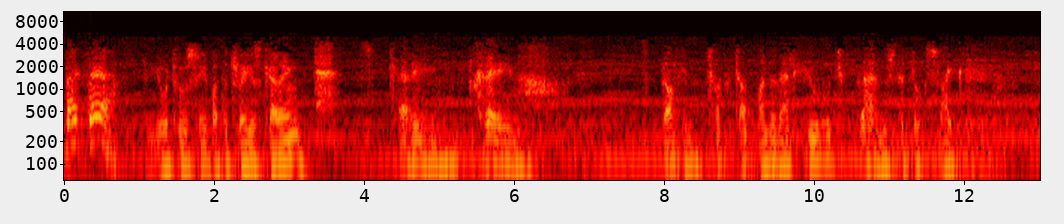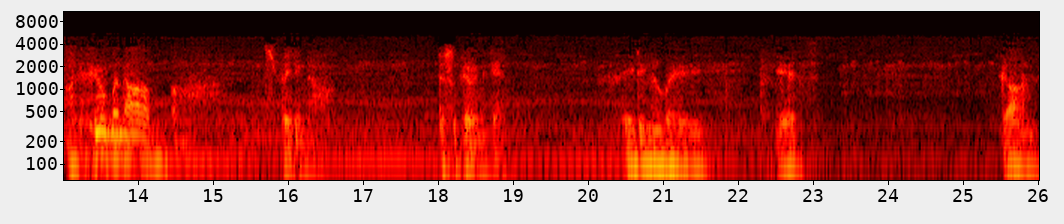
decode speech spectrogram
back there. You two see what the tree is carrying? It's carrying Crane. It's got him tucked up under that huge branch that looks like a human arm. It's fading now. Disappearing again. Fading away. Yes. Gone.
